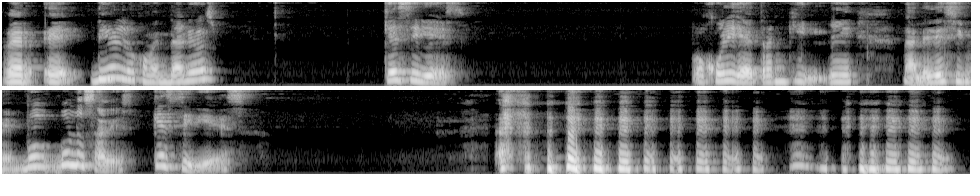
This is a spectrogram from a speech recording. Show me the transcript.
ver, eh, en los comentarios qué serie es. O Julia, tranquilo, eh, dale, decime, vos, vos lo sabes, ¿qué serie es?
